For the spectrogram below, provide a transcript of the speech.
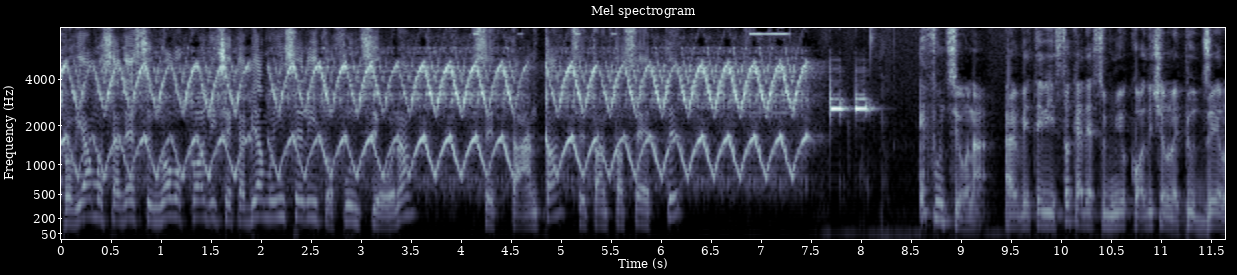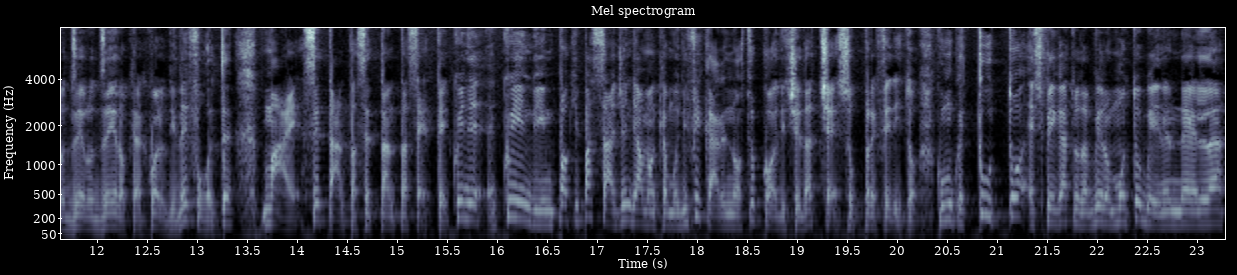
proviamo se adesso il nuovo codice che abbiamo inserito funziona funziona 70 77 funziona avete visto che adesso il mio codice non è più 000 che è quello di default ma è 7077 quindi, quindi in pochi passaggi andiamo anche a modificare il nostro codice d'accesso preferito. Comunque tutto è spiegato davvero molto bene nel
